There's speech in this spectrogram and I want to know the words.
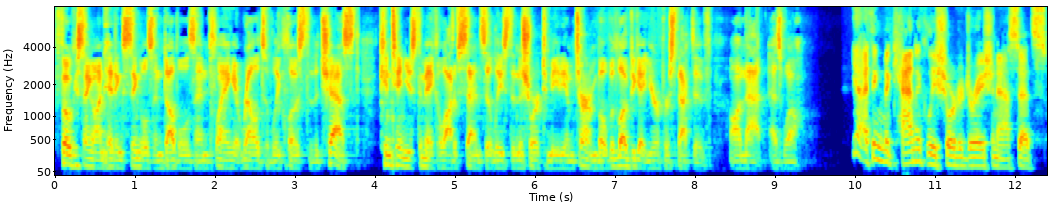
focusing on hitting singles and doubles and playing it relatively close to the chest continues to make a lot of sense, at least in the short to medium term. But would love to get your perspective on that as well. Yeah, I think mechanically shorter duration assets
